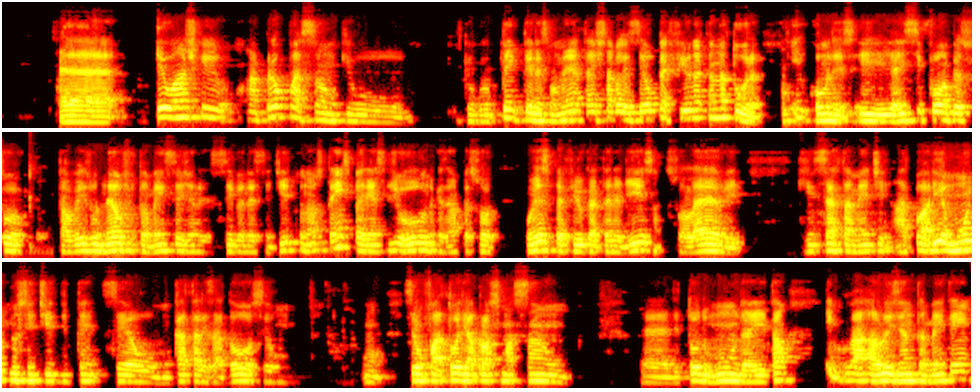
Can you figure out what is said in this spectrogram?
é, eu acho que a preocupação que o, que o grupo tem que ter nesse momento é estabelecer o perfil na candidatura. E, como eu disse, e aí se for uma pessoa talvez o Nelson também seja sirva nesse sentido, porque o Nelson tem experiência de urna, quer dizer, uma pessoa com esse perfil que a Tânia disse, uma pessoa leve, que certamente atuaria muito no sentido de ter, ser um catalisador, ser um, um, ser um fator de aproximação é, de todo mundo aí e tal. E a, a Luiziane também tem,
